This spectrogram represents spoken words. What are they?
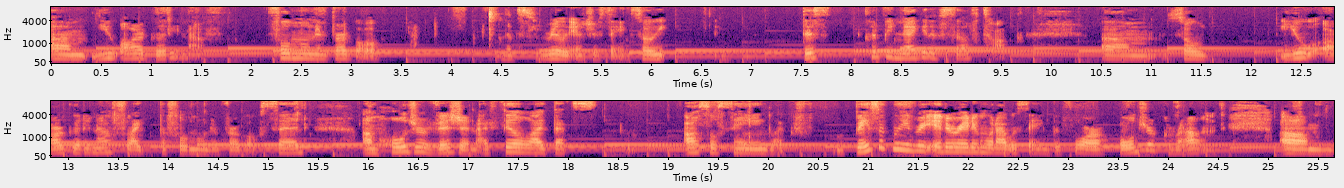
um, you are good enough. Full moon in Virgo. That's really interesting. So this could be negative self-talk. Um, so you are good enough, like the full moon in Virgo said um, hold your vision. I feel like that's also saying, like, basically reiterating what I was saying before hold your ground. Um,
